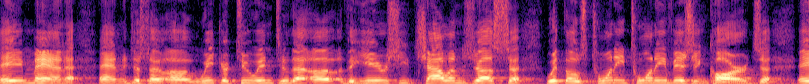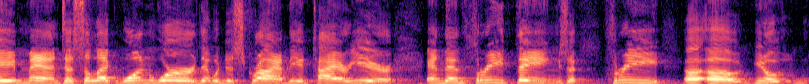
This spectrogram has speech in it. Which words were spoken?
Amen. And just a, a week or two into the, uh, the year, she challenged us with those 2020 vision cards. Amen. To select one word that would describe the entire year and then three things three uh, uh, you know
